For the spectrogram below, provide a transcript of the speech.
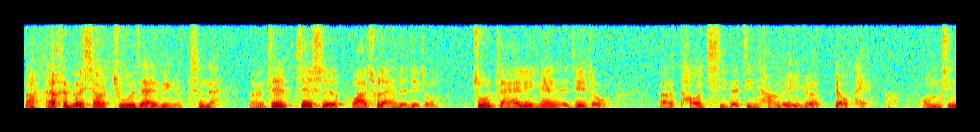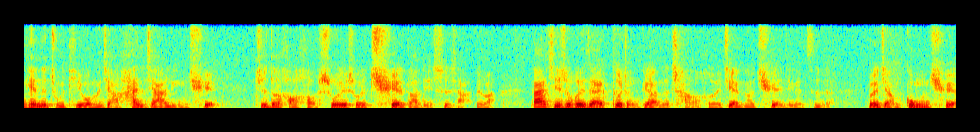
啊，还有很多小猪在那个吃奶。呃，这这是挖出来的这种住宅里面的这种，呃，陶器的经常的一个标配啊。我们今天的主题，我们讲汉家陵阙，值得好好说一说阙到底是啥，对吧？大家其实会在各种各样的场合见到阙这个字的，比如讲宫阙，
